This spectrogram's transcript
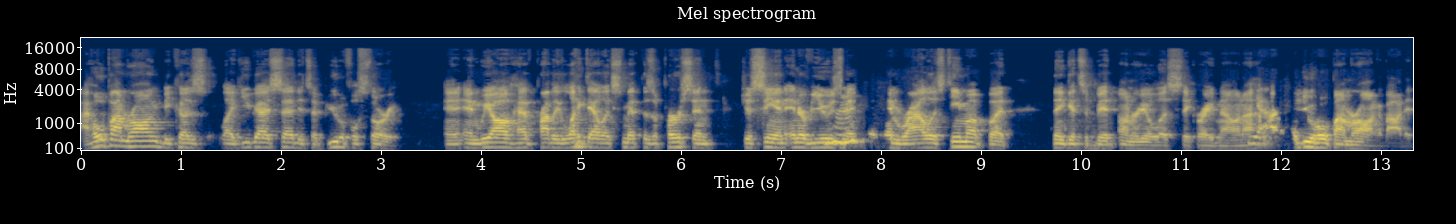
I hope I'm wrong because, like you guys said, it's a beautiful story, and, and we all have probably liked Alex Smith as a person, just seeing interviews mm-hmm. and him rile his team up, but I think it's a bit unrealistic right now, and I, yeah. I, I do hope I'm wrong about it.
